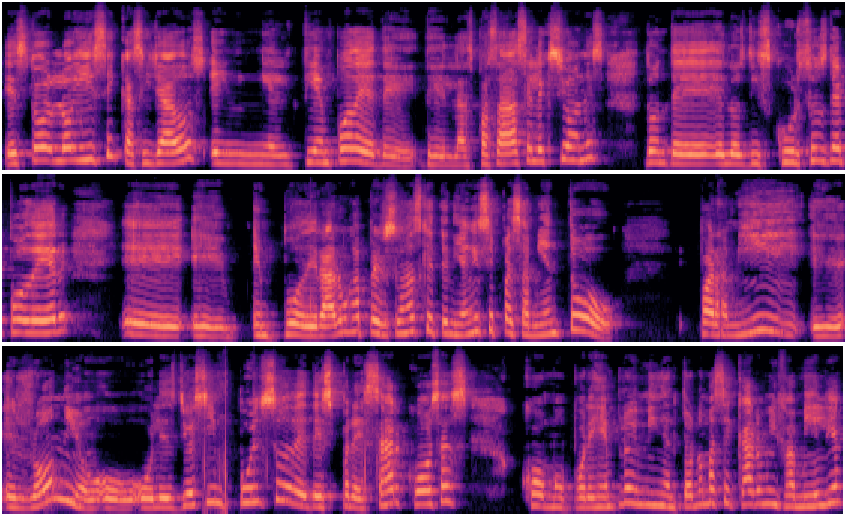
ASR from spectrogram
Esto lo hice casillados en el tiempo de, de, las pasadas elecciones, donde los discursos de poder eh, eh, empoderaron a personas que tenían ese pensamiento para mí eh, erróneo o, les dio ese impulso de, de, expresar cosas como por ejemplo en mi entorno más cercano, mi familia,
